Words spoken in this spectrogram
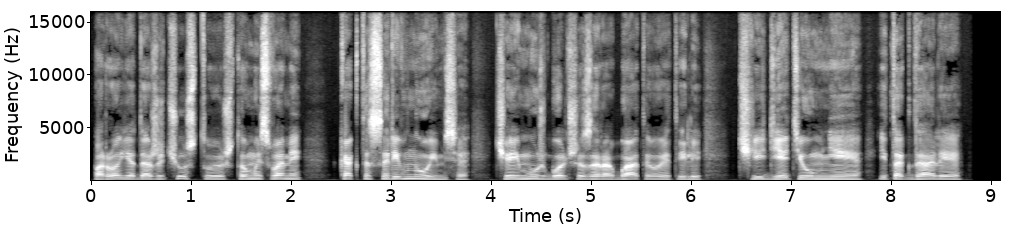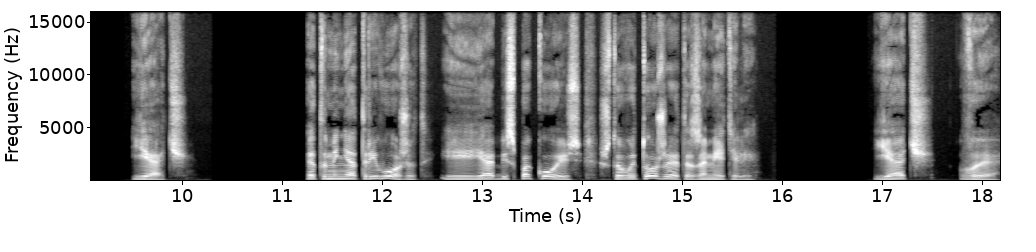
Порой я даже чувствую, что мы с вами как-то соревнуемся, чей муж больше зарабатывает или чьи дети умнее и так далее. Яч. Это меня тревожит, и я беспокоюсь, что вы тоже это заметили. Яч В.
